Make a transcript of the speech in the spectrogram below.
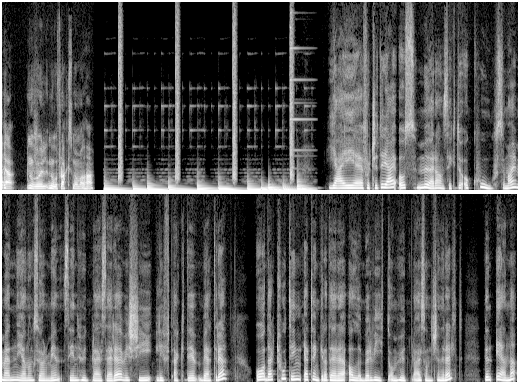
Ja. Noe, noe flaks må man ha. Jeg eh, fortsetter jeg å smøre ansiktet og kose meg med den nye annonsøren min sin hudpleieserie Vichy Lift Active B3. Og det er to ting jeg tenker at dere alle bør vite om hudpleie sånn generelt. Den ene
